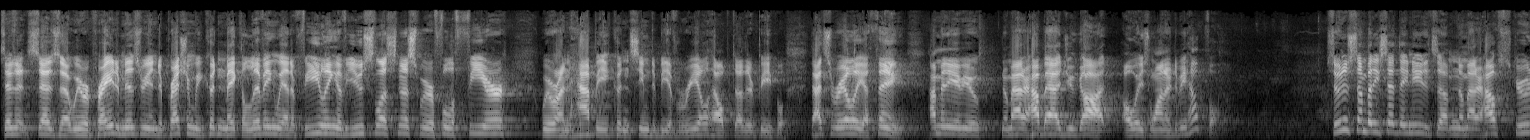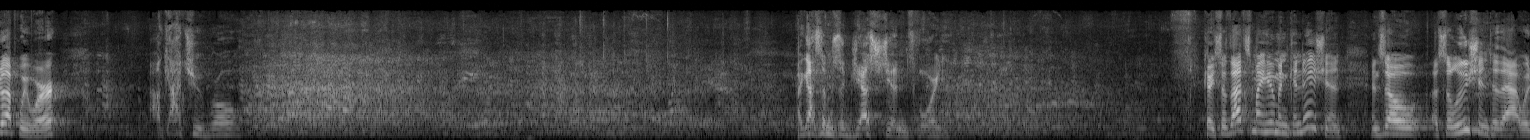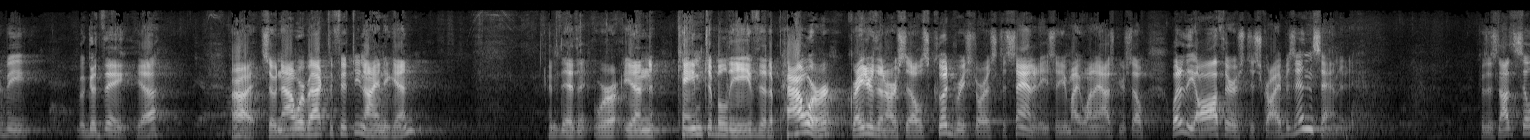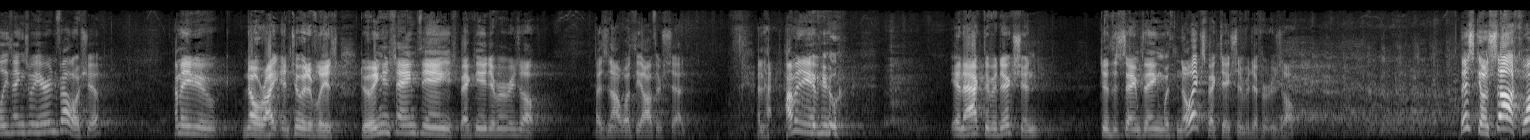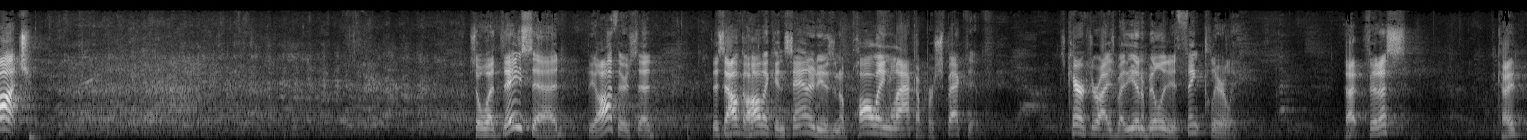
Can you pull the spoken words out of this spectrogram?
says it says uh, we were prey to misery and depression. We couldn't make a living. We had a feeling of uselessness. We were full of fear. We were unhappy. Couldn't seem to be of real help to other people. That's really a thing. How many of you, no matter how bad you got, always wanted to be helpful? As soon as somebody said they needed something, no matter how screwed up we were, I got you, bro. I got some suggestions for you. Okay, so that's my human condition. And so a solution to that would be a good thing, yeah? All right, so now we're back to 59 again. And we're in, came to believe that a power greater than ourselves could restore us to sanity. So you might want to ask yourself, what do the authors describe as insanity? Because it's not silly things we hear in fellowship. How many of you know, right? Intuitively, it's doing the same thing, expecting a different result. That's not what the author said. And how many of you in active addiction did the same thing with no expectation of a different result? this is going to suck, watch. So, what they said, the author said, this alcoholic insanity is an appalling lack of perspective. It's characterized by the inability to think clearly. That fit us? Okay.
